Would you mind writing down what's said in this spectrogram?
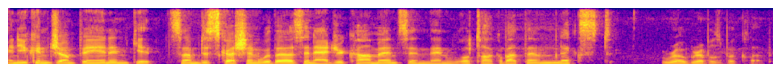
And you can jump in and get some discussion with us and add your comments, and then we'll talk about them next Rogue Rebels Book Club.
